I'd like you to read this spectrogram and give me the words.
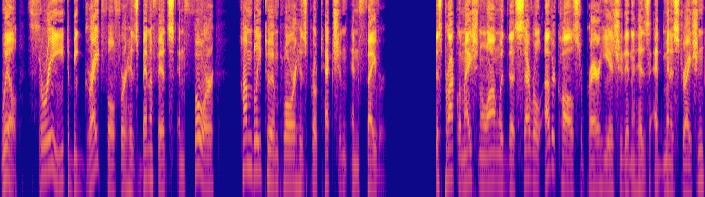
Will. Three, to be grateful for His benefits. And four, humbly to implore His protection and favor. This proclamation, along with the several other calls for prayer he issued in his administration,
